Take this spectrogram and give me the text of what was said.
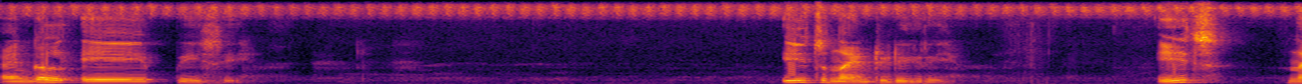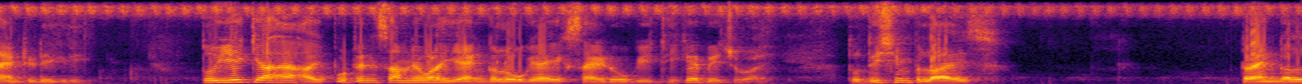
angle A P C each 90 degree is 90 degree तो ये क्या है? हाइपोटेन सामने वाला ये एंगल हो गया, एक साइड होगी, ठीक है, बीच वाले। तो this implies triangle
